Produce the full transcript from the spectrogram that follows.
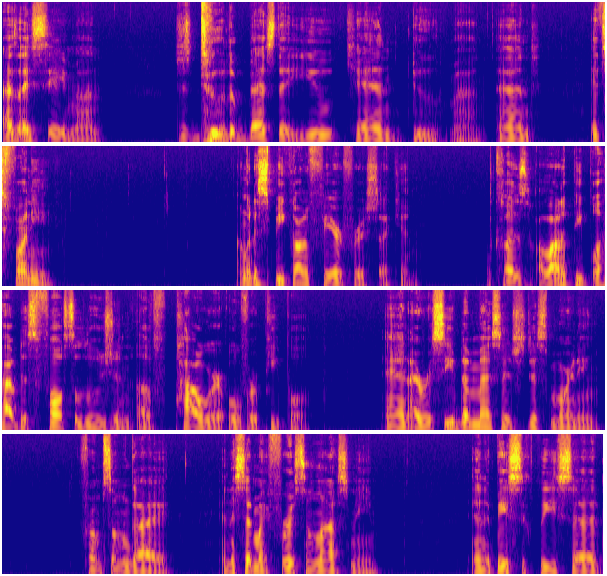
as I say, man, just do the best that you can do, man. And it's funny. I'm going to speak on fear for a second because a lot of people have this false illusion of power over people. And I received a message this morning from some guy, and it said my first and last name. And it basically said,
